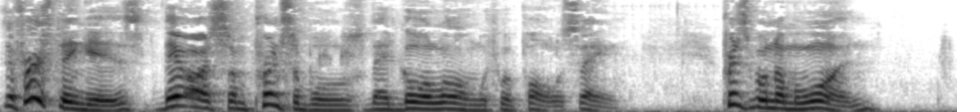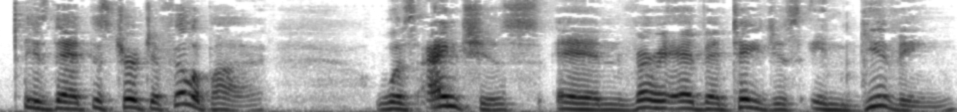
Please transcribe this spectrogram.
The first thing is there are some principles that go along with what Paul is saying. Principle number one is that this church at Philippi was anxious and very advantageous in giving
